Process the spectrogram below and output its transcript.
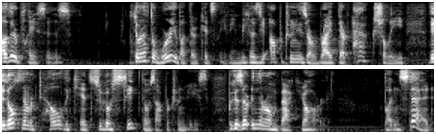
other places don't have to worry about their kids leaving because the opportunities are right there. Actually, the adults never tell the kids to go seek those opportunities because they're in their own backyard. But instead,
